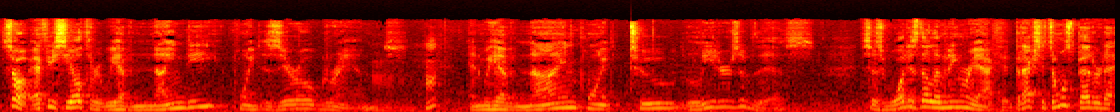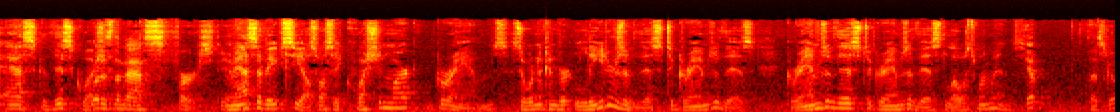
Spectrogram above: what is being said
So FeCl3, we have 90.0 grams, Mm-hmm. And we have 9.2 liters of this. It says, what is the limiting reactant? But actually, it's almost better to ask this question. What is the mass first? Yeah. Mass of HCl. So I'll say question mark grams. So we're going to convert liters of this to grams of this, grams of this to grams of this. Lowest one wins. Yep. Let's go.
